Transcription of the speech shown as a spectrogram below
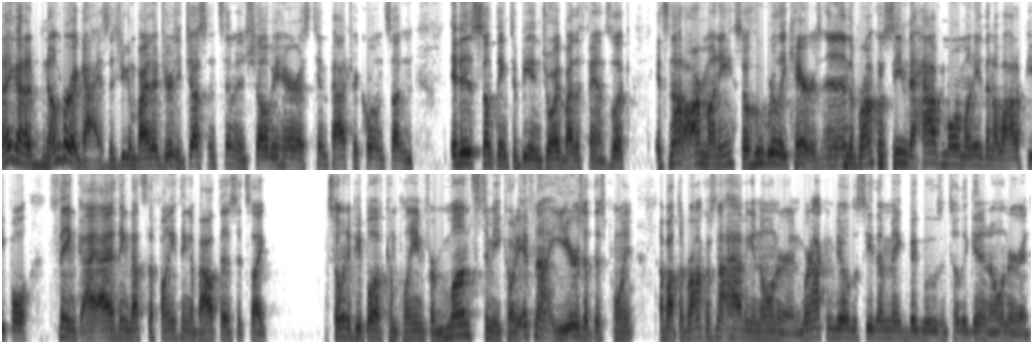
Now you got a number of guys that you can buy their jersey Justin Simmons, Shelby Harris, Tim Patrick, Courtland Sutton. It is something to be enjoyed by the fans. Look, it's not our money, so who really cares? And, and the Broncos seem to have more money than a lot of people think. I, I think that's the funny thing about this. It's like so many people have complained for months to me, Cody, if not years at this point about the Broncos not having an owner, and we're not going to be able to see them make big moves until they get an owner. And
